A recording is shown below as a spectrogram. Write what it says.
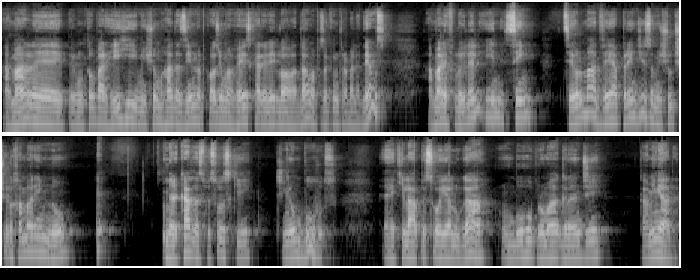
Amale perguntou Barhihi, Mishum Hadazim, por causa de uma vez, cara, ele Lovadão, uma pessoa que não trabalha a Deus? Amale falou, ele sim. Tseulmad veio aprende isso, Mishuk Shel Hamarim, no mercado das pessoas que tinham burros. É que lá a pessoa ia alugar um burro para uma grande caminhada.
